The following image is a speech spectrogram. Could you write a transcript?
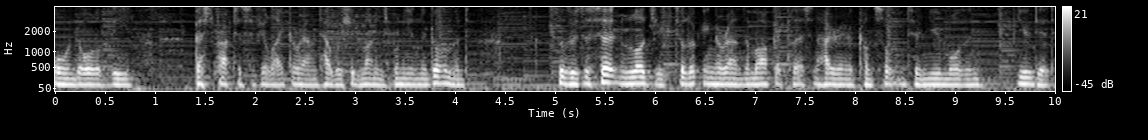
owned all of the best practice, if you like, around how we should manage money in the government. So there was a certain logic to looking around the marketplace and hiring a consultant who knew more than you did,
